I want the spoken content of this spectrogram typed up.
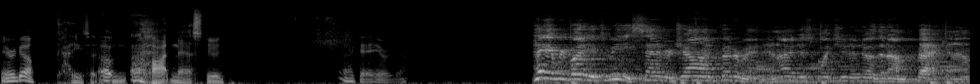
There we go. God, he's a oh. hot mess, dude. Okay, here we go. Hey everybody, it's me, Senator John Fetterman, and I just want you to know that I'm back and I'm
